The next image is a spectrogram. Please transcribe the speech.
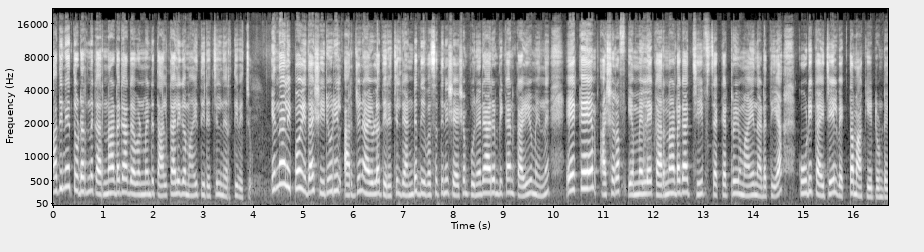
അതിനെ തുടർന്ന് കർണാടക ഗവൺമെന്റ് താൽക്കാലികമായി തിരച്ചിൽ നിർത്തിവെച്ചു. എന്നാൽ ഇപ്പോൾ ഇതാ ഷിരൂരിൽ അർജുനായുള്ള തിരച്ചിൽ രണ്ട് ദിവസത്തിന് ശേഷം പുനരാരംഭിക്കാൻ കഴിയുമെന്ന് A K M Ashraf M L A Karnataka chief സെക്രട്ടറിയുമായി നടത്തിയ കൂടിക്കാഴ്ചയിൽ വ്യക്തമാക്കിയിട്ടുണ്ട്.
